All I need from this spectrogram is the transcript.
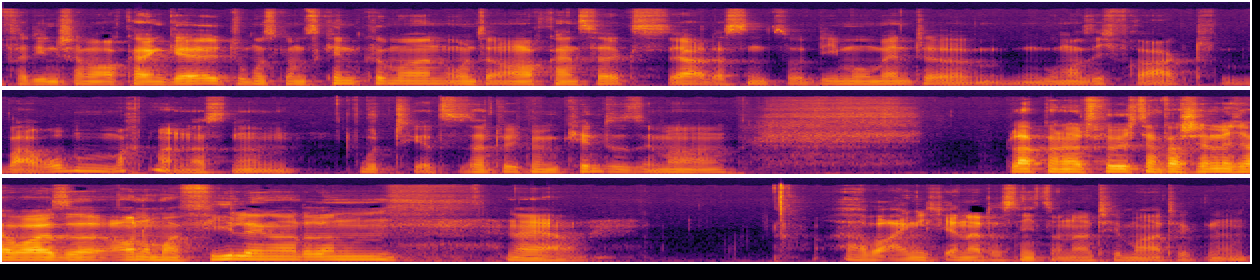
verdient scheinbar auch kein Geld, du musst dich ums Kind kümmern und dann auch noch kein Sex. Ja, das sind so die Momente, wo man sich fragt, warum macht man das? Ne? Gut, jetzt ist natürlich mit dem Kind ist immer, bleibt man natürlich dann wahrscheinlicherweise auch noch mal viel länger drin. Naja, aber eigentlich ändert das nichts an der Thematik. Ne?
